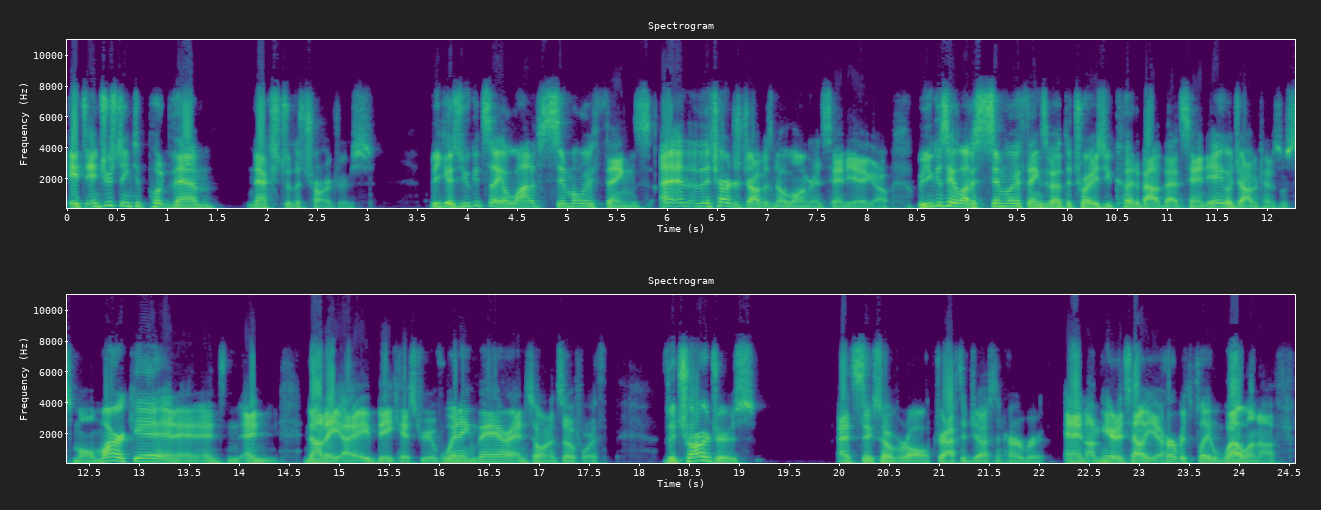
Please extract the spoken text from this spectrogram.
It's interesting to put them next to the Chargers because you could say a lot of similar things, and the Chargers job is no longer in San Diego, but you could say a lot of similar things about Detroit as you could about that San Diego job in terms of small market and and and not a, a big history of winning there, and so on and so forth. The Chargers at six overall drafted Justin Herbert, and I'm here to tell you, Herbert's played well enough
